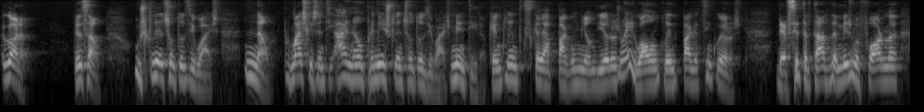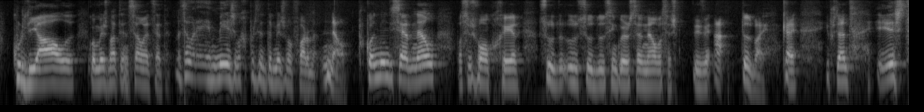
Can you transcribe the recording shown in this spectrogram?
Agora, atenção, os clientes são todos iguais. Não, por mais que a gente diga, ah não, para mim os clientes são todos iguais. Mentira, ok? Um cliente que se calhar paga um milhão de euros não é igual a um cliente que paga 5 euros. Deve ser tratado da mesma forma, cordial, com a mesma atenção, etc. Mas agora é mesmo, representa da mesma forma? Não. Porque quando um disser não, vocês vão ocorrer, se o, se o do 5 euros disser não, vocês dizem, ah, tudo bem, ok? E portanto, este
